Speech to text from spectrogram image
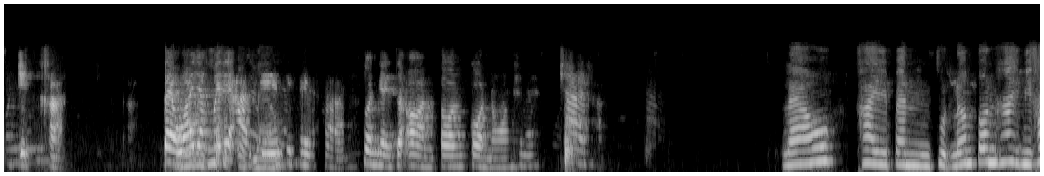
สิบเอ็ดค่ะ แต่ว่ายังไม่ได้อ่านเลขสิบเอ็ดค่ะ ส่วนใหญ่จะอ่านตอนก่อนนอนใช่ไหมใช่ค่ะ แล้วใครเป็นจุดเริ่มต้นให้มีใคร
